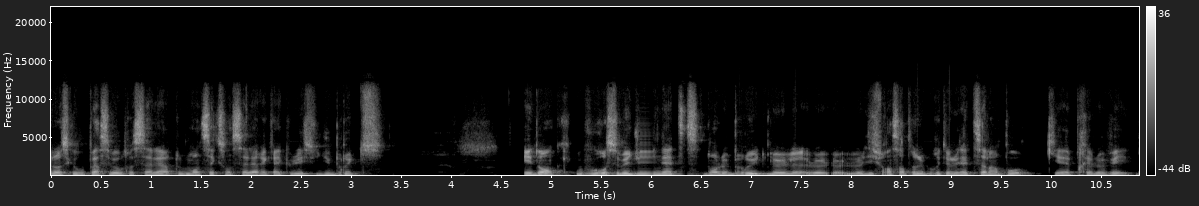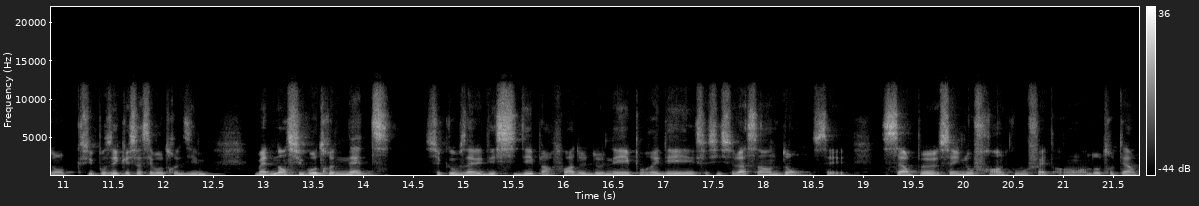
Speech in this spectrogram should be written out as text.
lorsque vous percevez votre salaire. Tout le monde sait que son salaire est calculé sur du brut. Et donc, vous recevez du net, dont le brut, le, le, le, différence entre le brut et le net, c'est l'impôt qui est prélevé. Donc, supposez que ça, c'est votre dîme. Maintenant, sur votre net, ce que vous allez décider parfois de donner pour aider, ceci, cela, c'est un don. C'est un peu, c'est une offrande que vous faites en, d'autres termes.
